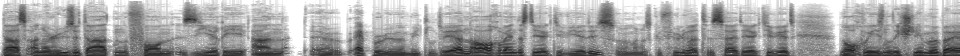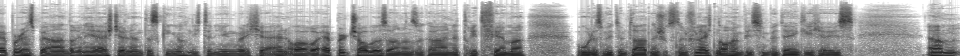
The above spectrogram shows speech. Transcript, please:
dass Analysedaten von Siri an Apple übermittelt werden, auch wenn das deaktiviert ist und man das Gefühl hat, es sei deaktiviert, noch wesentlich schlimmer bei Apple als bei anderen Herstellern. Das ging auch nicht an irgendwelche 1 Euro Apple-Jobber, sondern sogar eine Drittfirma, wo das mit dem Datenschutz dann vielleicht noch ein bisschen bedenklicher ist. Ähm,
